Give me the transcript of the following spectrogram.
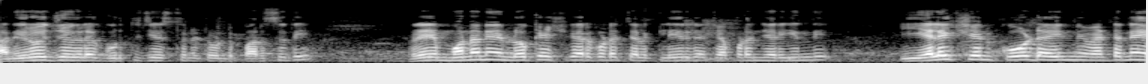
ఆ నిరుద్యోగులకు గుర్తు చేస్తున్నటువంటి పరిస్థితి. రేపు మొన్ననే లోకేష్ గారు కూడా చాలా క్లియర్గా చెప్పడం జరిగింది. ఈ ఎలక్షన్ కోడ్ అయిన వెంటనే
